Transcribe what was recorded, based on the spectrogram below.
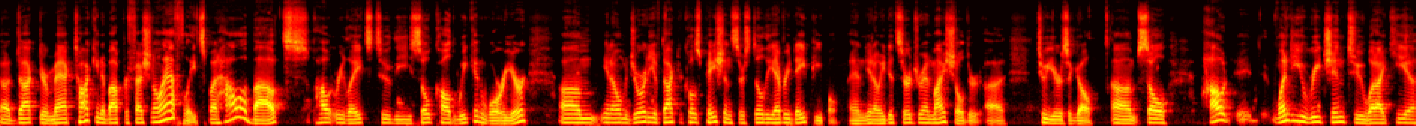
uh, Dr. Mack talking about professional athletes, but how about how it relates to the so-called weekend warrior? Um, you know, majority of Dr. Cole's patients are still the everyday people, and you know, he did surgery on my shoulder uh, two years ago. Um, so, how when do you reach into what IKEA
